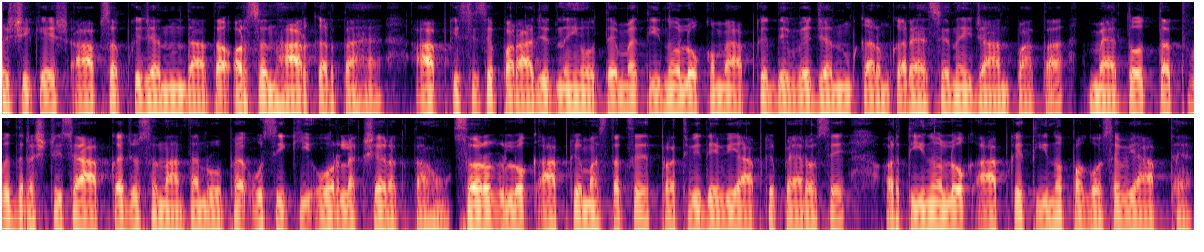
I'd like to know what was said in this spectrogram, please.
ऋषिकेश, आप सबके जन्मदाता और संहार करता है। आप किसी से पराजित नहीं होते। मैं तीनों लोकों में आपके दिव्य जन्म कर्म का रहस्य नहीं जान पाता। मैं तो तत्व दृष्टि से आपका जो सनातन रूप है, उसी की ओर लक्ष्य रखता हूँ। स्वर्ग लोक आपके मस्तक से, पृथ्वी देवी आपके पैरों से और तीनों लोग आपके तीनों पगों से व्याप्त है।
